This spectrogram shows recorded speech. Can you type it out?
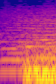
you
